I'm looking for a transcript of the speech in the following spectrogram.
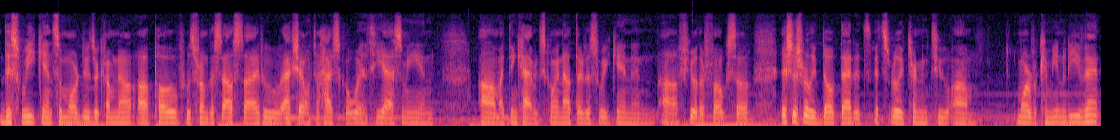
this weekend some more dudes are coming out uh Pove who's from the south side who actually I went to high school with he asked me and um, I think Havoc's going out there this weekend and uh, a few other folks. So it's just really dope that it's it's really turned into um, more of a community event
